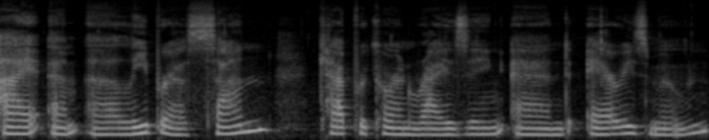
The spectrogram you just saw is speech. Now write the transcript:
I am a Libra sun, Capricorn rising, and Aries moon.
